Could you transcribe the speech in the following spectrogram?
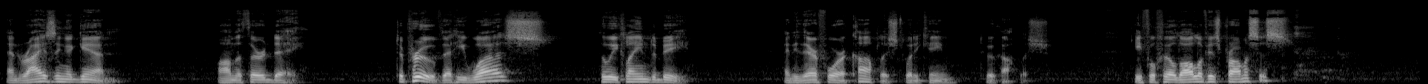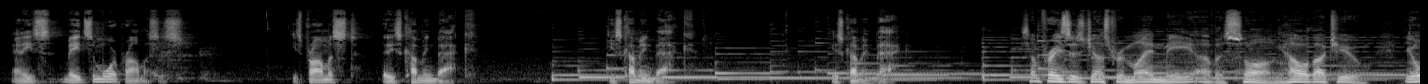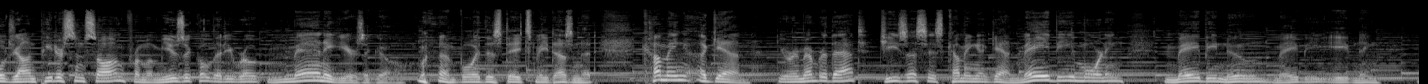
and rising again on the third day to prove that he was who he claimed to be, and he therefore accomplished what he came to accomplish. He fulfilled all of his promises, and he's made some more promises. He's promised that He's coming back. He's coming back. He's coming back. Some phrases just remind me of a song. How about you? The old John Peterson song from a musical that he wrote many years ago. Boy, this dates me, doesn't it? Coming again. Do you remember that? Jesus is coming again. Maybe morning, maybe noon, maybe evening,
